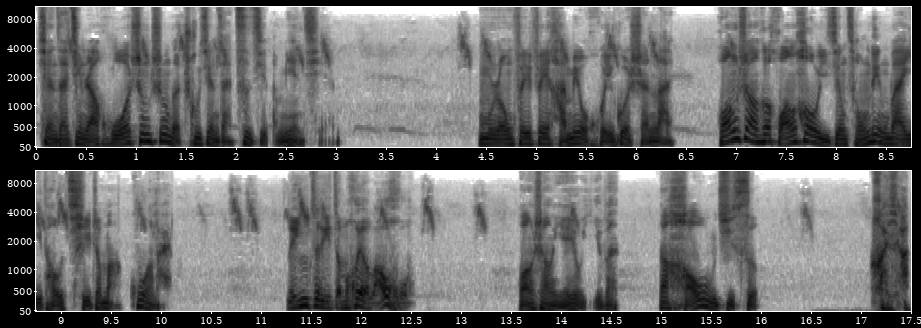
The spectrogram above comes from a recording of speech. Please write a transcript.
现在竟然活生生的出现在自己的面前。慕容菲菲还没有回过神来，皇上和皇后已经从另外一头骑着马过来了。林子里怎么会有老虎？皇上也有疑问，但毫无惧色。哎呀，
